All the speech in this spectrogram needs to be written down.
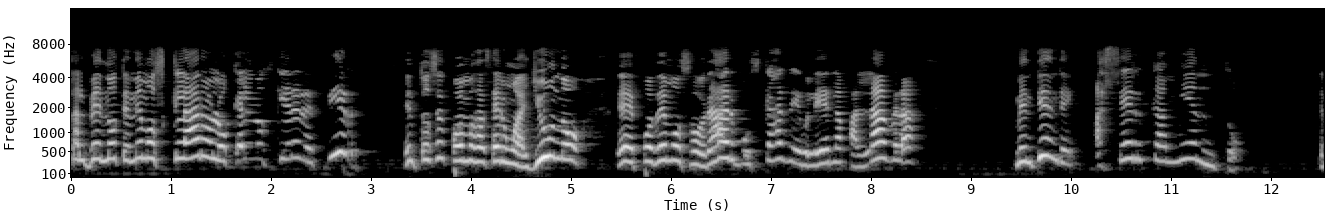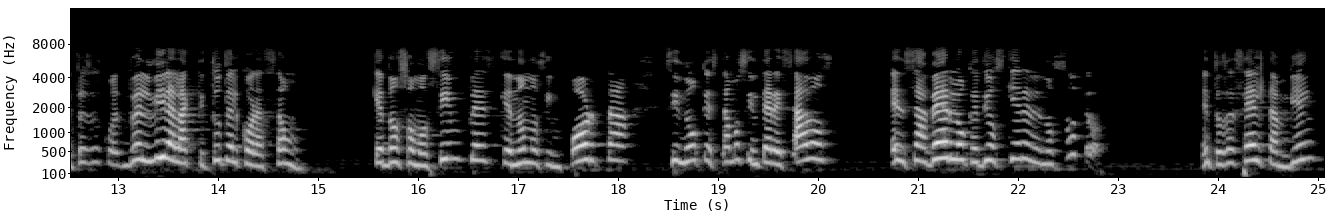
Tal vez no tenemos claro lo que Él nos quiere decir. Entonces podemos hacer un ayuno, eh, podemos orar, buscar, leer la palabra. ¿Me entienden? Acercamiento. Entonces, cuando Él mira la actitud del corazón, que no somos simples, que no nos importa, sino que estamos interesados en saber lo que Dios quiere de nosotros. Entonces Él también,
